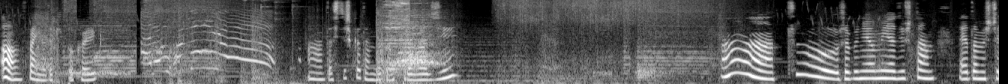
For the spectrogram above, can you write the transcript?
O, fajny taki pokoik. A, ta ścieżka tam dokąd prowadzi? A, tu, żeby nie omijać już tam. A ja tam jeszcze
